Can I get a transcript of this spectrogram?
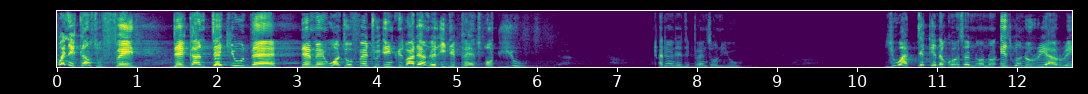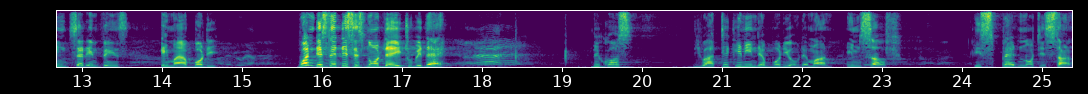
when it comes to faith, they can take you there. They may want your faith to increase, but then it depends on you. I don't it depends on you. You are taking the concern. No, no, it's going to rearrange certain things in my body. When they say this is not there, it will be there. Because you are taking in the body of the man himself. He spared not his son,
